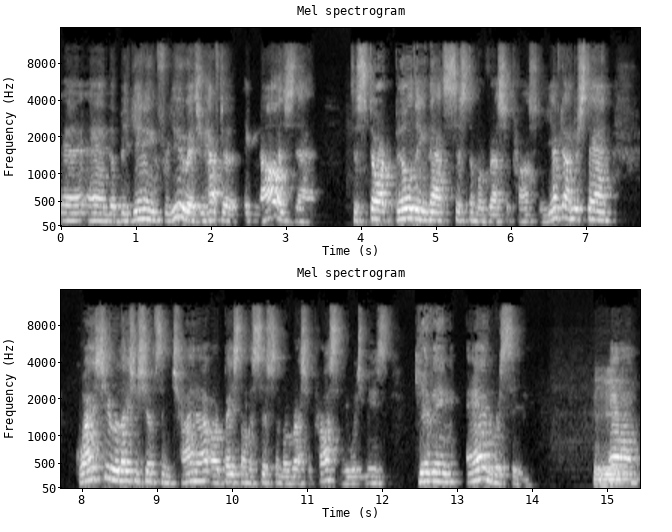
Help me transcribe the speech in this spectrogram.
uh, and the beginning for you is you have to acknowledge that to start building that system of reciprocity. You have to understand Guanxi relationships in China are based on a system of reciprocity, which means giving and receiving. Mm-hmm. And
